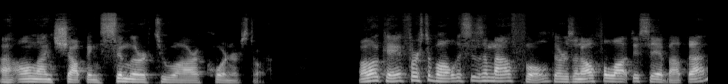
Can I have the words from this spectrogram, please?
uh, online shopping similar to our corner store. Well, okay, first of all, this is a mouthful. There's an awful lot to say about that.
